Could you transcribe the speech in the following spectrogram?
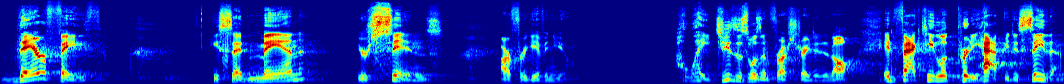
their faith, he said, Man, your sins are forgiven you. Oh, wait, Jesus wasn't frustrated at all. In fact, he looked pretty happy to see them.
